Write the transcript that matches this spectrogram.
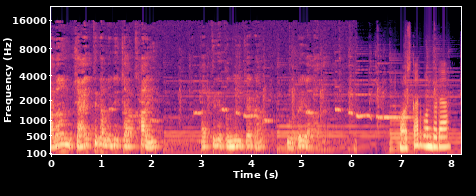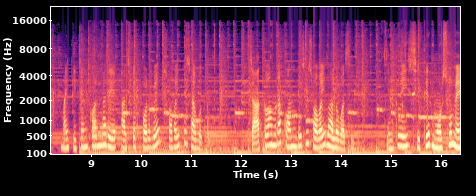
সাধারণ চায়ের থেকে আমরা যে চা খাই, তার থেকে তন্দুরি চাটা পুরোটাই আলাদা। নমস্কার বন্ধুরা, মাই কিচেন কর্নারে আজকের পর্বে সবাইকে স্বাগত। চা তো আমরা কম বেশি সবাই ভালোবাসি, কিন্তু এই শীতের মরশুমে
